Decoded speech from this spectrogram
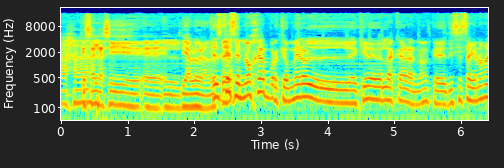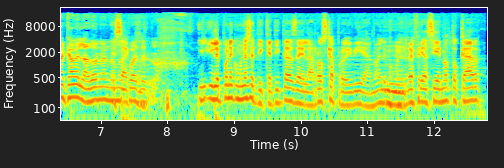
ajá. Que sale así eh, el diablo grande. Es que se enoja porque Homero le quiere ver la cara, ¿no? Que dice hasta que no me acabe la dona no Exacto. me puede hacer. Y, y le pone como unas etiquetitas de la rosca prohibida, ¿no? Como Ujú. el refri así de no tocar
